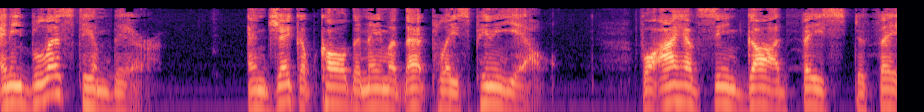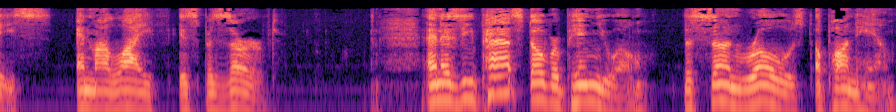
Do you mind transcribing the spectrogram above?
And he blessed him there. And Jacob called the name of that place Peniel. For I have seen God face to face, and my life is preserved. And as he passed over Peniel, the sun rose upon him,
